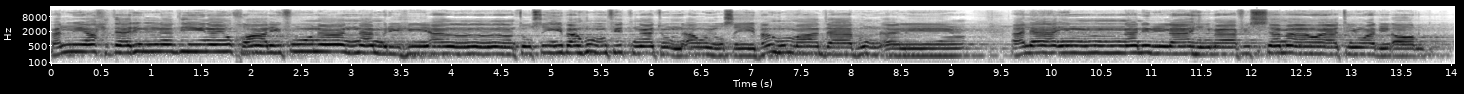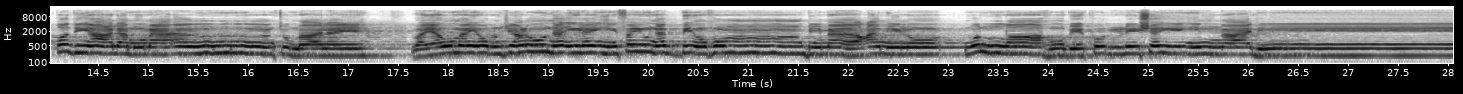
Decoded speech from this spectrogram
فليحذر الذين يخالفون عن أمره أن تصيبهم فتنة أو يصيبهم عذاب أليم. ألا إن لله ما في السماوات والأرض؟ قد يعلم ما أنتم عليه. ويوم يرجعون إليه فينبئهم بما عملوا. والله بكل شيء عليم.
